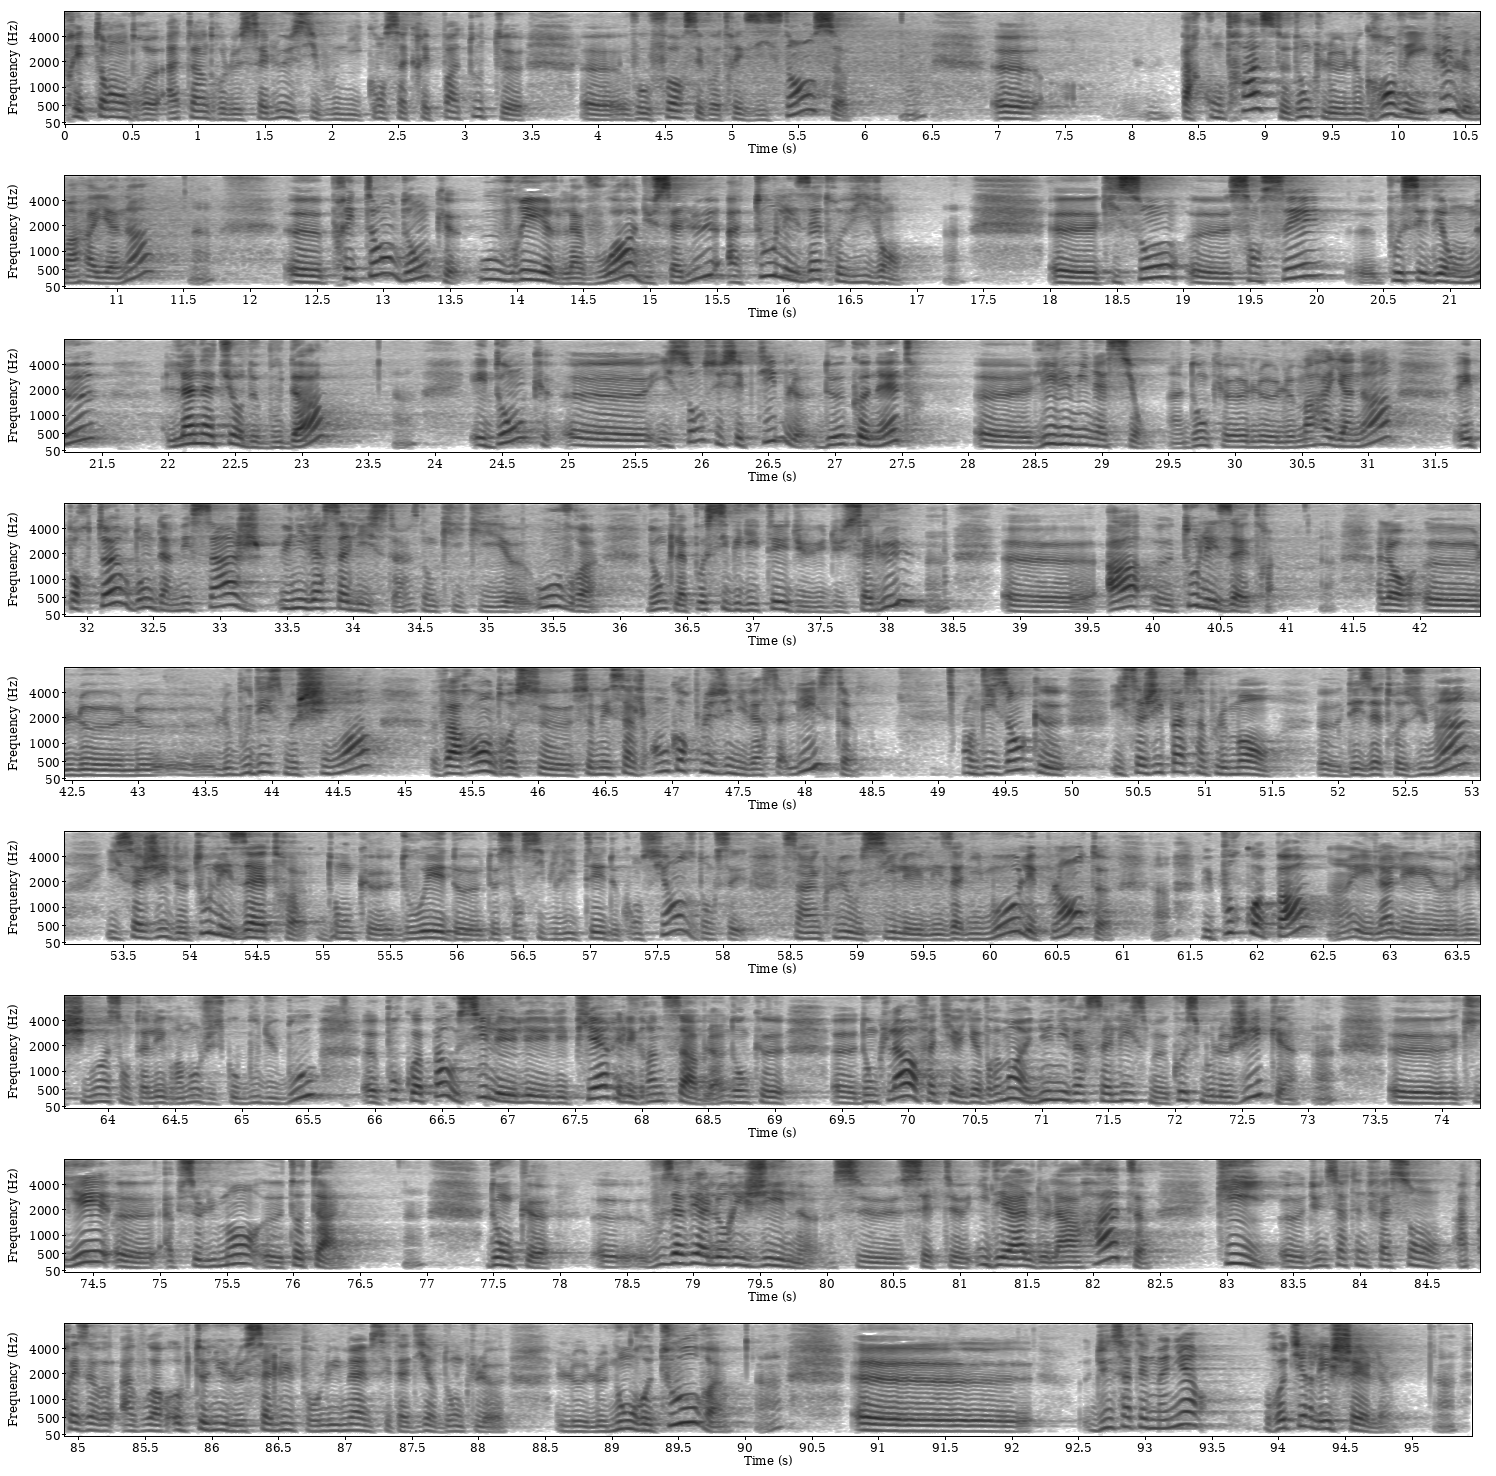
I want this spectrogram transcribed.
prétendre atteindre le salut si vous n'y consacrez pas toutes vos forces et votre existence. Hein par contraste, donc le, grand véhicule, le Mahayana, hein, euh, prétend donc ouvrir la voie du salut à tous les êtres vivants hein, euh, qui sont euh, censés posséder en eux la nature de Bouddha hein, et donc ils sont susceptibles de connaître l'illumination. Donc le Mahayana est porteur donc d'un message universaliste, hein, donc qui, euh, ouvre donc la possibilité du, salut hein, euh, à euh, tous les êtres. Alors le, bouddhisme chinois va rendre ce, ce, message encore plus universaliste en disant qu'il ne s'agit pas simplement des êtres humains, il s'agit de tous les êtres donc euh, doués de, sensibilité, de conscience, donc ça inclut aussi les, animaux, les plantes, hein. mais pourquoi pas, hein, et là euh, les, Chinois sont allés vraiment jusqu'au bout du bout, euh, pourquoi pas aussi les, pierres et les grains de sable. Hein. donc, donc là, en fait, il y, a, vraiment un universalisme cosmologique qui est absolument total. Donc, vous avez à l'origine cet idéal de l'Ahat qui, euh, d'une certaine façon, après avoir obtenu le salut pour lui-même, c'est-à-dire donc le, non-retour, hein, euh, d'une certaine manière, retire l'échelle. Hein.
